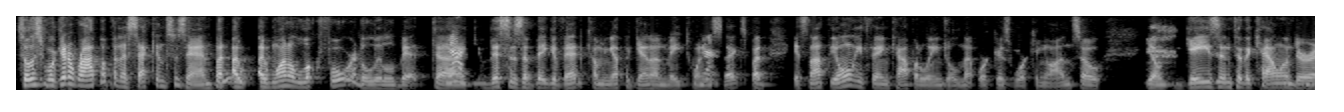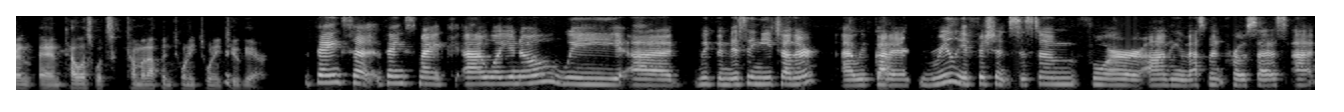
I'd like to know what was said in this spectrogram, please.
So listen, we're going to wrap up in a second, Suzanne, but I, I want to look forward a little bit. Uh, yeah. This is a big event coming up again on May 26th, yeah. but it's not the only thing Capital Angel Network is working on. So you know gaze into the calendar and and tell us what's coming up in 2022 here. Thanks, uh, thanks, Mike. Uh, well, you know, we uh, we've been missing each other. Uh, we've got a really efficient system for uh, the investment process at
